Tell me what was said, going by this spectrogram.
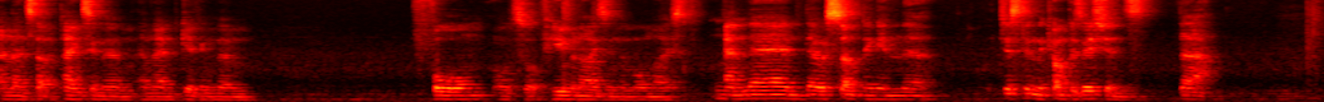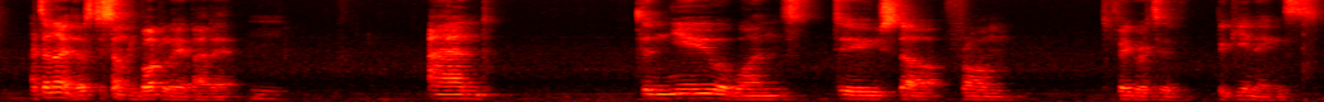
and then started painting them, and then giving them form or sort of humanizing them almost. Mm. And then there was something in the just in the compositions that I don't know. There was just something bodily about it, Mm. and the newer ones do start from figurative beginnings,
